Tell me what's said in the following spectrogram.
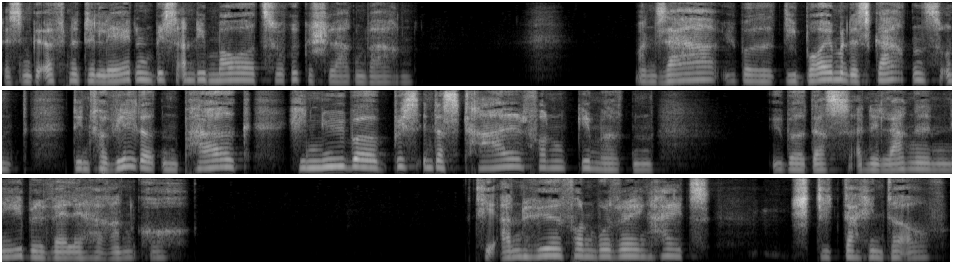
dessen geöffnete Läden bis an die Mauer zurückgeschlagen waren. Man sah über die Bäume des Gartens und den verwilderten Park hinüber bis in das Tal von Gimmerton, über das eine lange Nebelwelle herankroch. Die Anhöhe von Wuthering Heights stieg dahinter auf.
